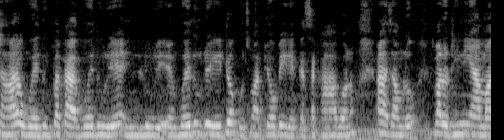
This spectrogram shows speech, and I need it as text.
ဒါကတော့ဝယ်သူဘက်ကဝယ်သူတွေရဲ့လူတွေဝယ်သူတွေအတွက်ကိုကျွန်မပြောပေးတဲ့ကစကားပေါ့နော်အဲအားကြောင့်မလို့ကျွန်မတို့ဒီနေရာမှာ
